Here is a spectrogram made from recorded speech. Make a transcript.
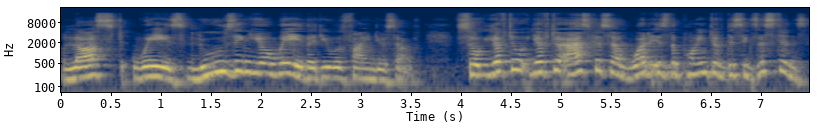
lost ways, losing your way that you will find yourself. So you have to, you have to ask yourself, what is the point of this existence?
